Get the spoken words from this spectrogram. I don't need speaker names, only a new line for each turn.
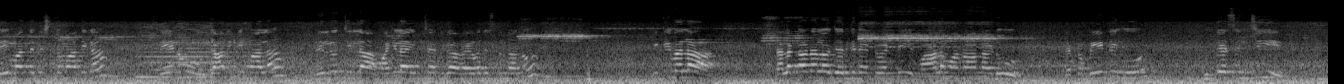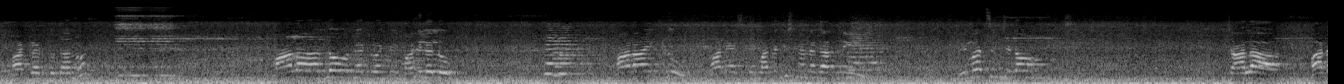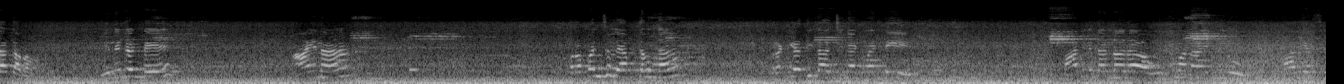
జయమాత కృష్ణమాదిగా నేను జానకిమాల నెల్లూరు జిల్లా మహిళా ఇన్ఛార్జిగా వ్యవహరిస్తున్నాను. ఇటీవల తెలంగాణలో జరిగినటువంటి మాల మహానాడు యొక్క మీటింగు ఉద్దేశించి మాట్లాడుతున్నాను. మాలలో ఉన్నటువంటి మహిళలు మా నాయకుడు మా నేస్తి మతకృష్ణన్న గారిని విమర్శించడం చాలా బాధాకరం. ఎందుకంటే ఆయన ప్రపంచవ్యాప్తంగా ప్రఖ్యాతిగాంచినటువంటి మాటిక దండార ఉద్యమ నాయకులు మాన్యస్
